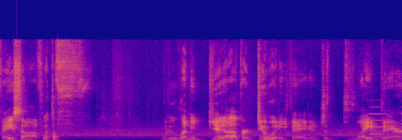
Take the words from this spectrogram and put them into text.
Face off? What the f... Wouldn't let me get up or do anything. I just laid there.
